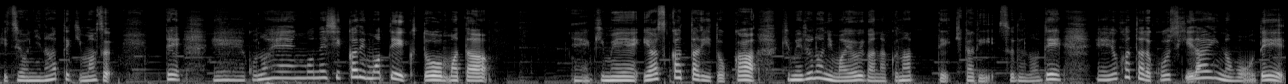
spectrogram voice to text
必要になってきます。で、えー、この辺をねしっかり持っていくとまた、えー、決めやすかったりとか決めるのに迷いがなくなってきたりするので、えー、よかったら公式 LINE の方で、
